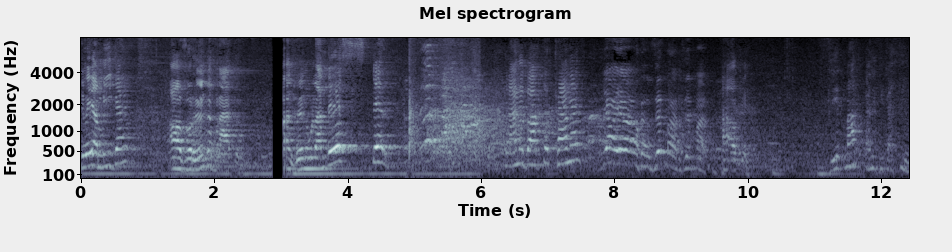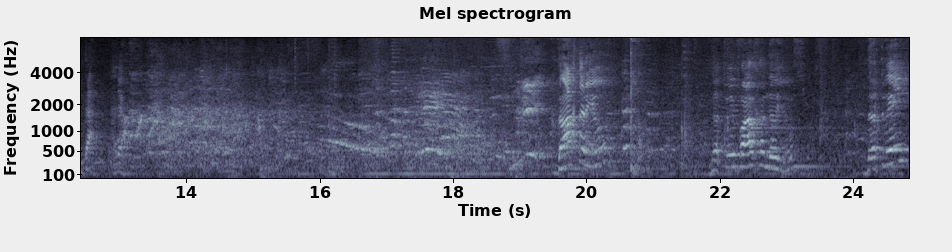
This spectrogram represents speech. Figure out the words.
Twee amiga om voor hun te praten. Want hun Hollandees stil. Kan het, dochter? Kan het? Ja, ja, zet maar, zet maar. Ah, oké. Zit maar en ik ga zien dat. Ja. Dochter, joh. De twee volgende, joh. De twee...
